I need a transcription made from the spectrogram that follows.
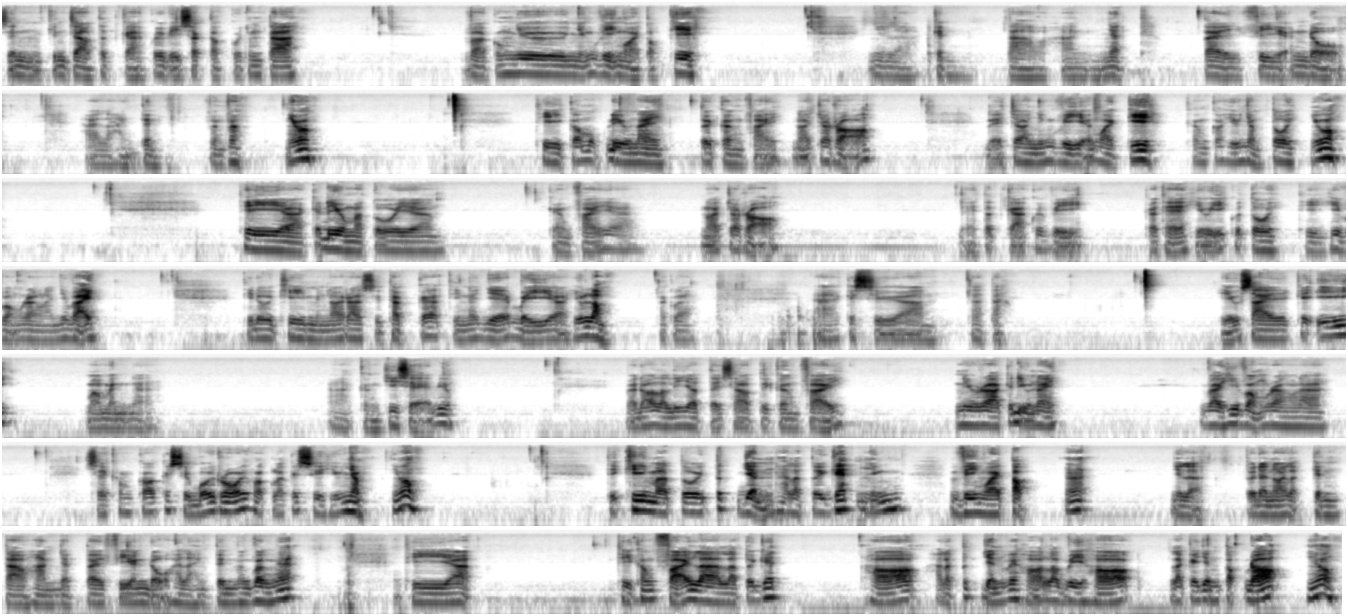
Xin kính chào tất cả quý vị sắc tộc của chúng ta và cũng như những vị ngoại tộc kia như là Kinh, Tàu, Hàn, Nhật, Tây, Phi, Ấn Độ hay là hành tinh, vân vân. Hiểu không? Thì có một điều này tôi cần phải nói cho rõ để cho những vị ở ngoài kia không có hiểu nhầm tôi, hiểu không? Thì à, cái điều mà tôi à, cần phải à, nói cho rõ để tất cả quý vị có thể hiểu ý của tôi thì hy vọng rằng là như vậy. Thì đôi khi mình nói ra sự thật á, thì nó dễ bị uh, hiểu lầm hoặc là à, cái sự uh, ta ta? Hiểu sai cái ý mà mình uh, à, cần chia sẻ biết không? Và đó là lý do tại sao tôi cần phải nêu ra cái điều này. Và hy vọng rằng là sẽ không có cái sự bối rối hoặc là cái sự hiểu nhầm hiểu không? Thì khi mà tôi tức giận hay là tôi ghét những vị ngoại tộc á, như là tôi đã nói là kinh tàu hàn nhật tây phi ấn độ hay là hành tinh vân vân á thì à, thì không phải là là tôi ghét họ hay là tức giận với họ là vì họ là cái dân tộc đó. Hiểu không?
